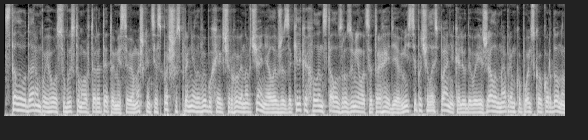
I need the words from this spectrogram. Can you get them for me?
стала ударом по його особистому авторитету. Місцеві мешканці спершу сприйняли вибухи як чергові навчання, але вже за кілька хвилин стало зрозуміло, це трагедія. В місті почалась паніка. Люди виїжджали в напрямку польського кордону,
